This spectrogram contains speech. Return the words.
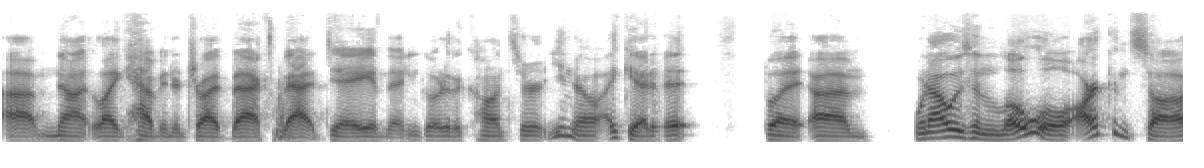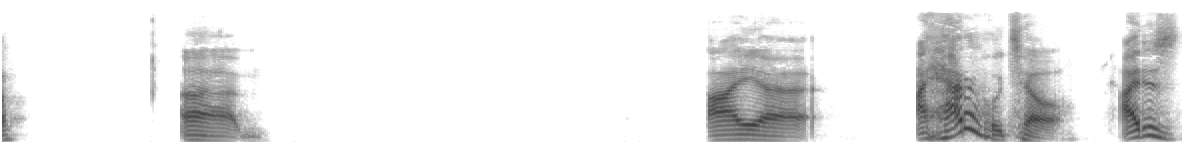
um, not like having to drive back that day and then go to the concert. You know, I get it. But um, when I was in Lowell, Arkansas, um, I uh, I had a hotel. I just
